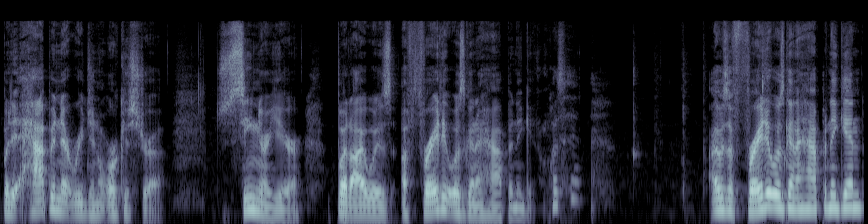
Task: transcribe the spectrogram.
But it happened at Region Orchestra senior year, but I was afraid it was going to happen again. Was it? I was afraid it was going to happen again,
